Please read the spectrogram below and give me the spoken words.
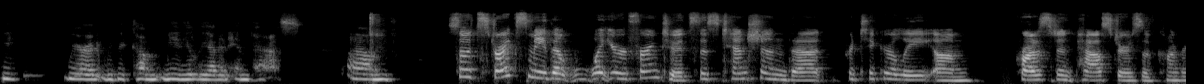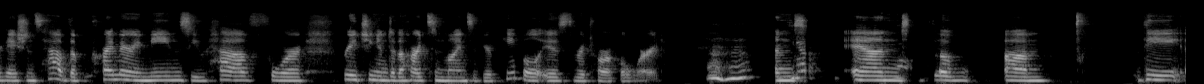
we we, are we become immediately at an impasse. Um, so it strikes me that what you're referring to, it's this tension that particularly um, Protestant pastors of congregations have. The primary means you have for reaching into the hearts and minds of your people is the rhetorical word. Mm-hmm. And, and the, um, the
